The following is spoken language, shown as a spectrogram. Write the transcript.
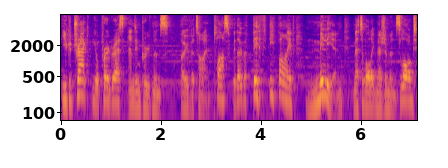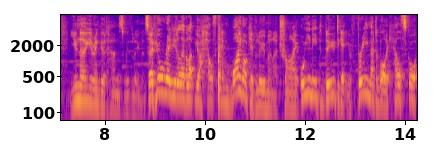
You could track your progress and improvements over time. Plus, with over 55 million metabolic measurements logged, you know you're in good hands with Lumen. So if you're ready to level up your health game, why not give Lumen a try? All you need to do to get your free metabolic health score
